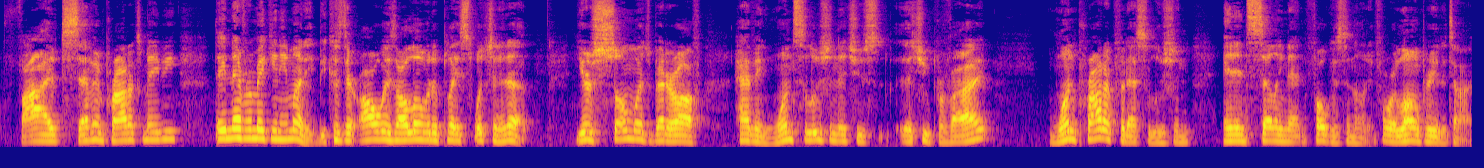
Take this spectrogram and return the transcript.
five, seven products, maybe they never make any money because they're always all over the place switching it up. You're so much better off having one solution that you that you provide, one product for that solution, and then selling that and focusing on it for a long period of time.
